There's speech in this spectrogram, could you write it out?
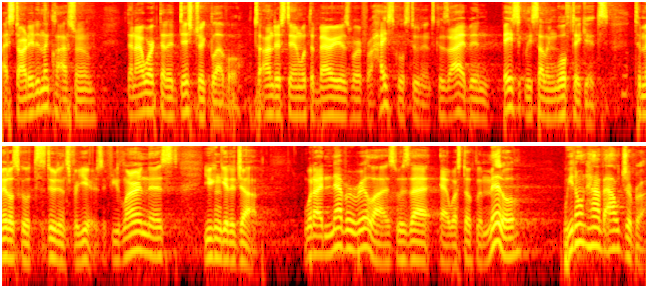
I started in the classroom, then I worked at a district level to understand what the barriers were for high school students, because I had been basically selling wolf tickets to middle school students for years. If you learn this, you can get a job. What I never realized was that at West Oakland Middle, we don't have algebra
